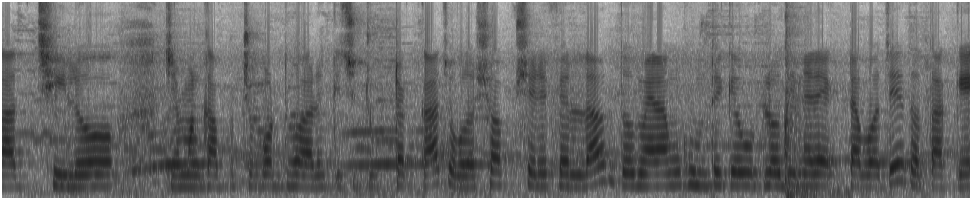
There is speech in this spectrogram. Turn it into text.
কাজ ছিল যেমন কাপড় চোপড় ধোয়া আর কিছু টুকটাক কাজ, ওগুলো সব সেরে ফেললাম। তো ম্যাডাম ঘুম থেকে উঠল দিনের একটা বাজে, তো তাকে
